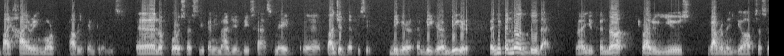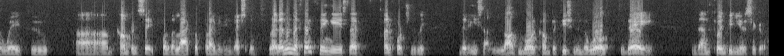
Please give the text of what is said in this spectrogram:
by hiring more public employees. And of course, as you can imagine, this has made the budget deficit bigger and bigger and bigger. And you cannot do that, right? You cannot try to use government jobs as a way to um, compensate for the lack of private investment, right? And then the third thing is that unfortunately, there is a lot more competition in the world today than 20 years ago,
